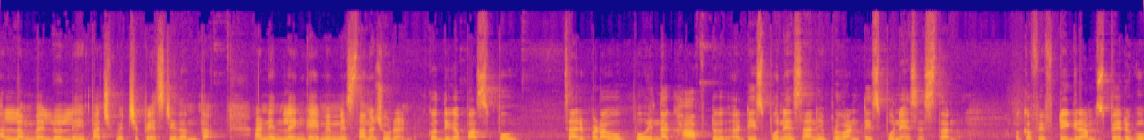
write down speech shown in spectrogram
అల్లం వెల్లుల్లి పచ్చిమిర్చి పేస్ట్ ఇదంతా. అండ్ ఇందులో ఇంకా ఏమేమి ఇస్తానో చూడండి. కొద్దిగా పసుపు సరిపడా ఉప్పు ఇందాక హాఫ్ టు టీ స్పూన్ వేసాను ఇప్పుడు వన్ టీ స్పూన్ వేసేస్తాను. ఒక ఫిఫ్టీ గ్రామ్స్ పెరుగు.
